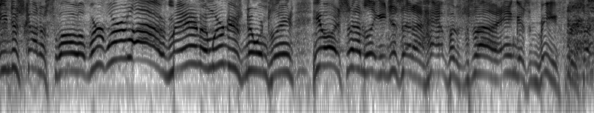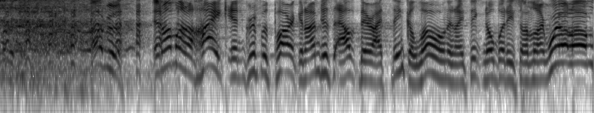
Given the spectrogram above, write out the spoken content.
you just kind of swallow. We're we're alive, man, and we're just doing things. He always sounds like he just had a half a side Angus beef or something. I'm just, and I'm on a hike in Griffith Park, and I'm just out there. I think alone, and I think nobody. So I'm like, well, I'm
